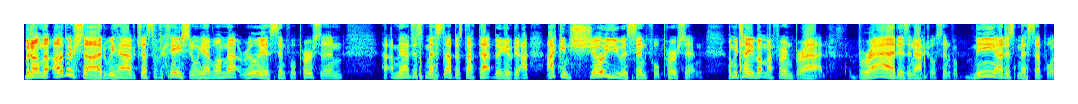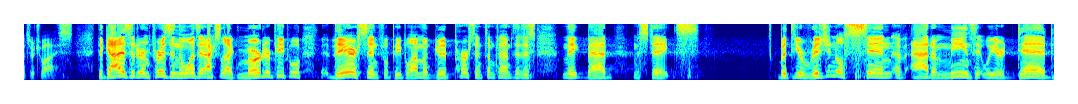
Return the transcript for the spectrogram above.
But on the other side, we have justification. We have, well, I'm not really a sinful person. I mean, I just messed up. It's not that big of a deal. I, I, can show you a sinful person. Let me tell you about my friend Brad. Brad is an actual sinful. Me, I just messed up once or twice. The guys that are in prison, the ones that actually like murder people, they're sinful people. I'm a good person. Sometimes I just make bad mistakes. But the original sin of Adam means that we are dead,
